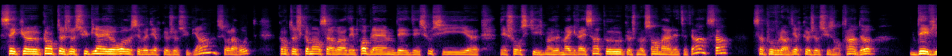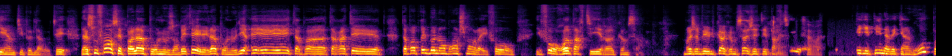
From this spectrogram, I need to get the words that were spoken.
c'est que quand je suis bien et heureux, ça veut dire que je suis bien sur la route. Quand je commence à avoir des problèmes, des, soucis, euh, des choses qui m'agressent un peu, que je me sens mal, etc., ça, ça peut vouloir dire que je suis en train de dévier un petit peu de la route. Et la souffrance n'est pas là pour nous embêter, elle est là pour nous dire Hé, hé, hé, t'as pas, t'as raté, t'as pas pris le bon embranchement là, il faut, il faut repartir euh, comme ça. Moi, j'avais eu le cas comme ça, j'étais parti aux Philippines avec un groupe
